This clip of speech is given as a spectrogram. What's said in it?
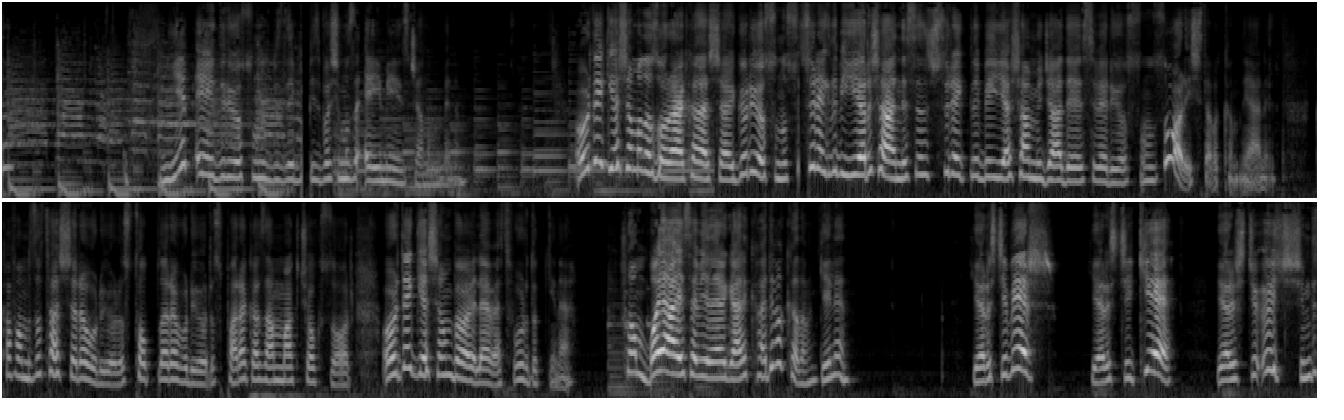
Uf, Niye hep eğdiriyorsunuz bizi? Biz başımızı eğmeyiz canım benim. Ördek yaşamı da zor arkadaşlar. Görüyorsunuz sürekli bir yarış halindesiniz. Sürekli bir yaşam mücadelesi veriyorsunuz. Zor işte bakın yani. Kafamızı taşlara vuruyoruz. Toplara vuruyoruz. Para kazanmak çok zor. Ördek yaşamı böyle evet vurduk yine. Şu an bayağı iyi seviyelere geldik. Hadi bakalım gelin. Yarışçı 1. Yarışçı 2. Yarışçı 3. Şimdi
